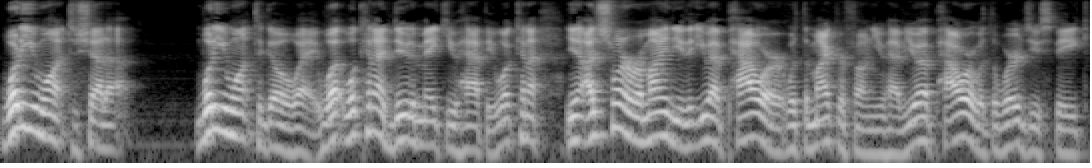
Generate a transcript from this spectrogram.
what do you want to shut up? What do you want to go away? What what can i do to make you happy? What can i you know i just want to remind you that you have power with the microphone you have. You have power with the words you speak.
